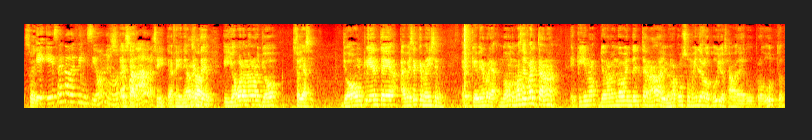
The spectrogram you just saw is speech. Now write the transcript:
Sí. E- esa es la definición, en otras Exacto. palabras. Sí, definitivamente. Exacto. Y yo por lo menos yo soy así. Yo un cliente, hay veces que me dicen, el que viene para allá, no, no me hace falta nada. Es que yo no, yo no vengo a venderte nada, yo vengo a consumir de lo tuyo, ¿sabes? De tu producto.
